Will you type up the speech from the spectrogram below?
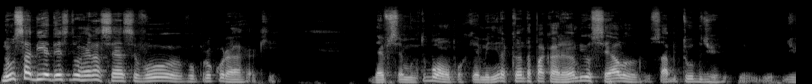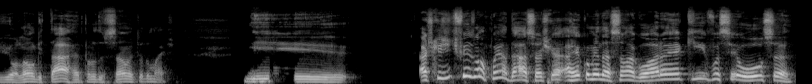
Não sabia desse do Renascença, eu vou, vou procurar aqui. Deve ser muito bom, porque a menina canta pra caramba e o Celo sabe tudo de, de violão, guitarra, produção e tudo mais. E acho que a gente fez um apanhadaço. Acho que a recomendação agora é que você ouça,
